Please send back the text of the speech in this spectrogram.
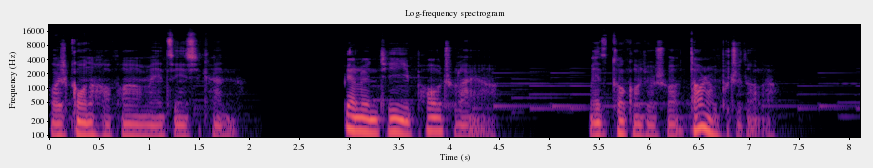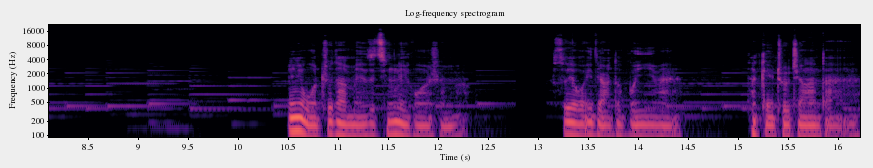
我是跟我的好朋友梅子一起看的。辩论题一抛出来啊，梅子脱口就说：“当然不值得了。”因为我知道梅子经历过什么，所以我一点都不意外，她给出这样的答案。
